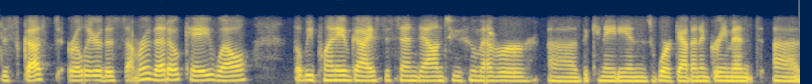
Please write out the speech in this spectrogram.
discussed earlier this summer that okay, well, there'll be plenty of guys to send down to whomever uh, the Canadiens work out an agreement uh,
